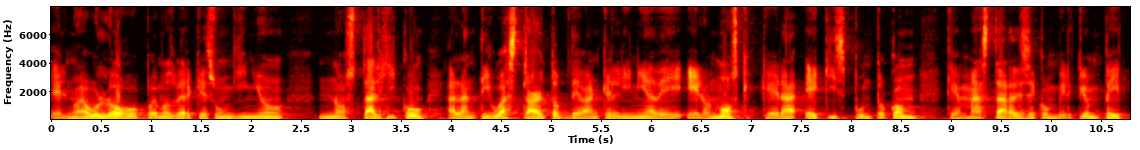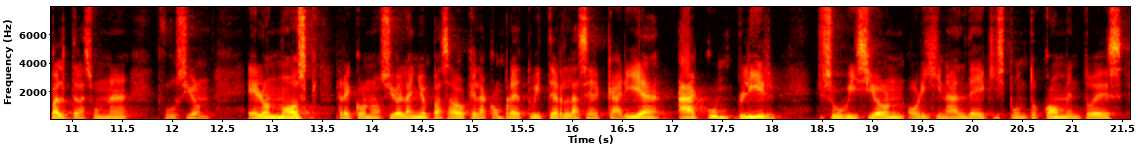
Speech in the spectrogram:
el nuevo logo, podemos ver que es un guiño nostálgico a la antigua startup de banca en línea de Elon Musk, que era X.com, que más tarde se convirtió en PayPal tras una fusión. Elon Musk reconoció el año pasado que la compra de Twitter la acercaría a cumplir su visión original de X.com, entonces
